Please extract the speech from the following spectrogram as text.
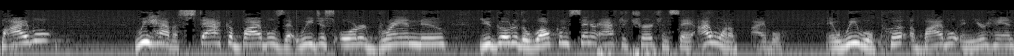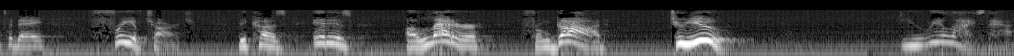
Bible, we have a stack of Bibles that we just ordered, brand new. You go to the Welcome Center after church and say, I want a Bible. And we will put a Bible in your hand today free of charge because it is a letter from God to you. Do you realize that?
